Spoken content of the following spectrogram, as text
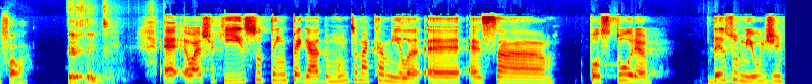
falar. Perfeito. É, eu acho que isso tem pegado muito na Camila, é, essa postura desumilde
